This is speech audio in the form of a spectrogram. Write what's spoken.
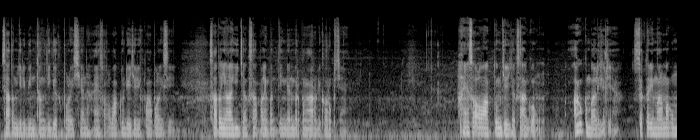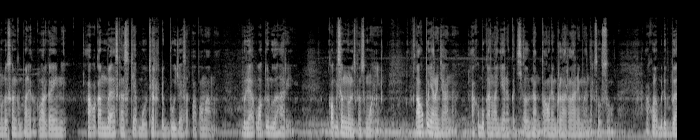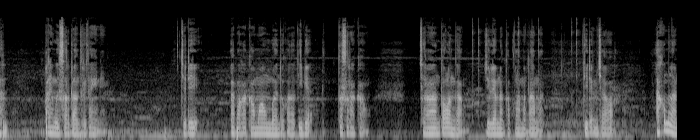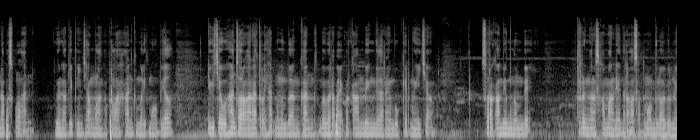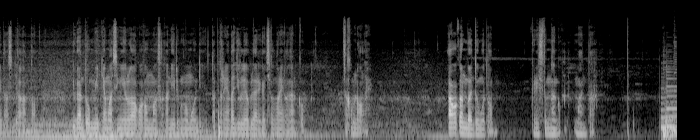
Satu menjadi bintang tiga kepolisian hanya soal waktu dia jadi kepala polisi. Satunya lagi jaksa paling penting dan berpengaruh di korupsi. Hanya soal waktu menjadi jaksa agung. Aku kembali Julia. Sejak tadi malam aku memutuskan kembali ke keluarga ini. Aku akan membalaskan setiap butir debu jasad papa mama. Beri aku waktu dua hari. Kau bisa menuliskan semuanya. Aku punya rencana. Aku bukan lagi anak kecil 6 tahun yang berlari-lari mengantar susu. Akulah berdebah paling besar dalam cerita ini. Jadi, apakah kau mau membantu atau tidak? Terserah kau. Jalanan tol lenggang. Julia menatap alamat-alamat. Tidak menjawab. Aku melan napas pelan. Dengan kaki pincang melangkah perlahan kembali ke mobil. Di kejauhan seorang anak terlihat mengembangkan beberapa ekor kambing di lereng bukit menghijau. Suara kambing mengembek terdengar samar di antara satu mobil-mobil melintasi jalan tol. Dengan tumit yang masih ngilu, aku akan memaksakan diri mengemudi. Tapi ternyata Julia berlari kecil meraih lenganku. Aku menoleh. Aku akan bantumu, Tom. Chris itu mengangguk. Mantap. thank you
